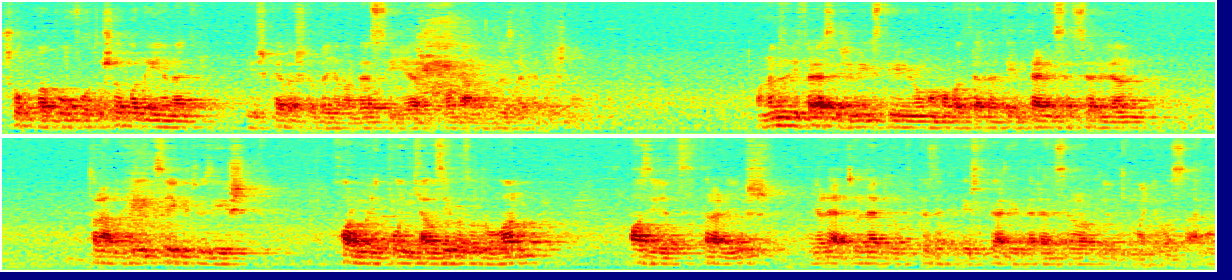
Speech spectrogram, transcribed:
sokkal komfortosabban éljenek, és kevesebb legyen a veszélye magának a közlekedésnek. A Nemzeti Fejlesztési Minisztérium a maga területén természetszerűen talán a cégütőzés harmadik pontjához igazodóan azért felelős, hogy a lehető legjobb közlekedési feltételrendszer alakuljon ki Magyarországon.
